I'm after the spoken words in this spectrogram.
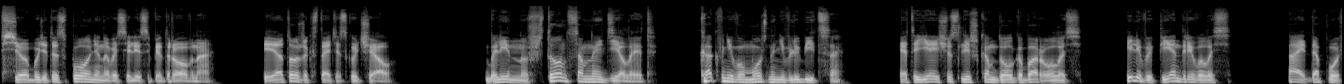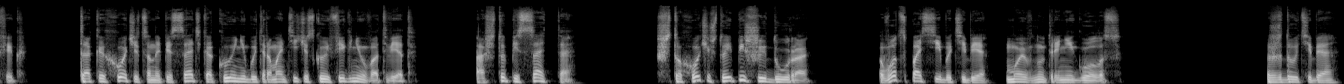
Все будет исполнено, Василиса Петровна. Я тоже, кстати, скучал. Блин, ну что он со мной делает? Как в него можно не влюбиться? Это я еще слишком долго боролась. Или выпендривалась. Ай, да пофиг. Так и хочется написать какую-нибудь романтическую фигню в ответ. А что писать-то? Что хочешь, то и пиши, дура. Вот спасибо тебе, мой внутренний голос. Жду тебя.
